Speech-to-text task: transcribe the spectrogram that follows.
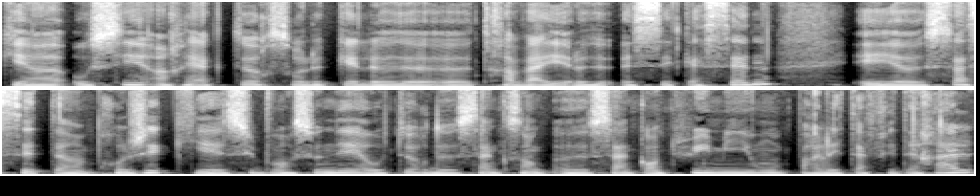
qui a aussi un réacteur sur lequel euh, travaille le SCKSN. Et ça, c'est un projet qui est subventionné à hauteur de 558 millions par l'État fédéral.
